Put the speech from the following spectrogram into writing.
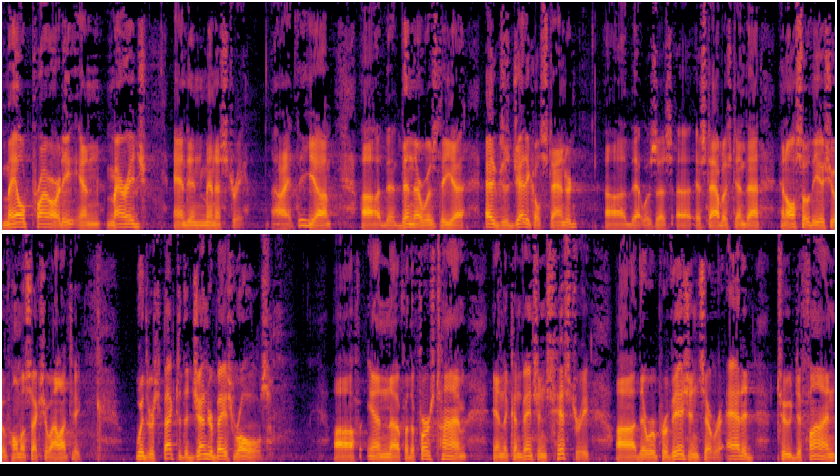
male priority in marriage and in ministry. All right. The, uh, uh, then there was the uh, exegetical standard uh, that was uh, established in that, and also the issue of homosexuality. With respect to the gender-based roles, uh, in for the first time in the convention's history, there were provisions that were added to define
